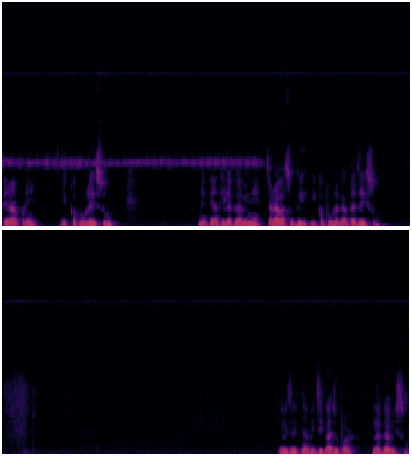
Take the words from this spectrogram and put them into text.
ત્યાં આપણે એક કપડું લઈશું. ને ત્યાંથી લગાવીને ચડાવવા સુધી એ કપડું લગાવતા જઈશું. એવી જ રીતના બીજી બાજુ પણ લગાવીશું.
